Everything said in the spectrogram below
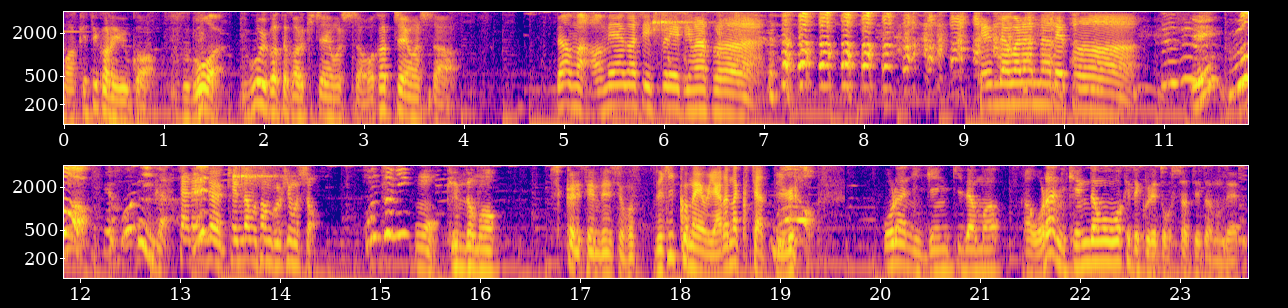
負けてから言うか。すごい。すごい方から来ちゃいました。分かっちゃいました。どうもお目汚し失礼します けん玉ランナーです。え？うわ！え本人から？チャレンジャーけん玉さんから来ました本当に？もうけん玉しっかり宣伝してます。できっこないをやらなくちゃっていう。オラに元気玉あオラにけん玉を分けてくれとおっしゃっていたので。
